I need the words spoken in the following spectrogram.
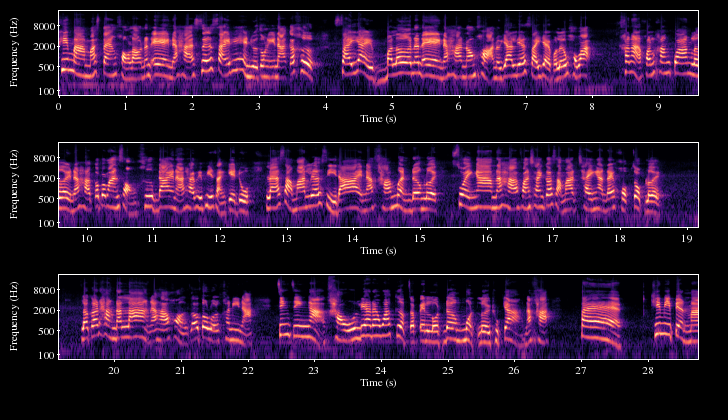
พี่มามัสแตงของเรานั่นเองนะคะ ซึ่งไซส์ที่เห็นอยู่ตรงนี้นะก็คือไซส์ใหญ่เบลเลอร์นั่นเองนะคะ น้องขออนุญาตเรียกไซส์ใหญ่เบลเลอร์เพราะว่าขนาดค่อนข้างกว้างเลยนะคะ ก็ประมาณ 2 คืบได้นะ ถ้าพี่ๆสังเกตดู และสามารถเลือกสีได้นะคะ เหมือนเดิมเลยสวยงามนะคะ ฟังก์ชันก็สามารถใช้งานได้ครบจบเลย แล้วก็ทางด้านล่างนะคะ ของเจ้าตัวรถคันนี้นะ จริงๆอะเขาเรียกได้ว่าเกือบจะเป็นรถเดิมหมดเลยทุกอย่างนะคะ แต่ที่มีเปลี่ยนมา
